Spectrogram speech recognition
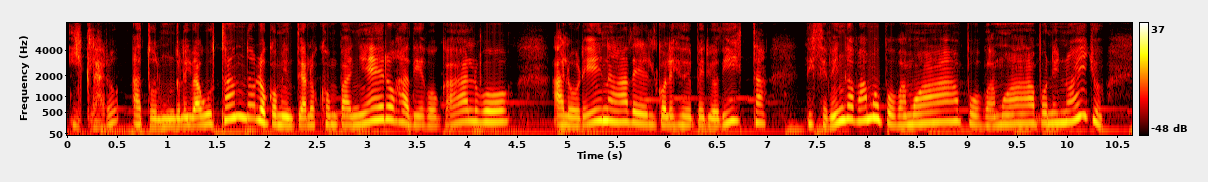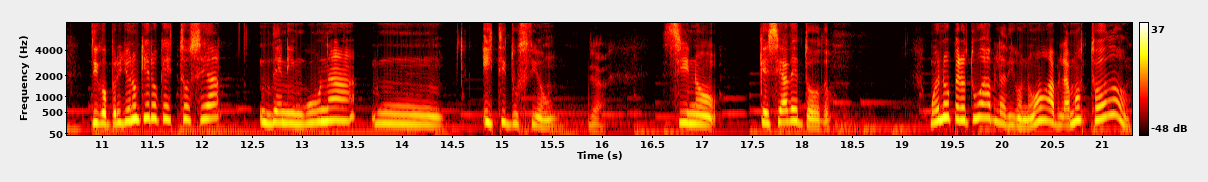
Y claro, a todo el mundo le iba gustando, lo comenté a los compañeros, a Diego Calvo, a Lorena del Colegio de Periodistas. Dice, venga, vamos, pues vamos a, pues vamos a ponernos a ello. Digo, pero yo no quiero que esto sea de ninguna mm, institución, sino que sea de todo. Bueno, pero tú habla. Digo, no, hablamos todo.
